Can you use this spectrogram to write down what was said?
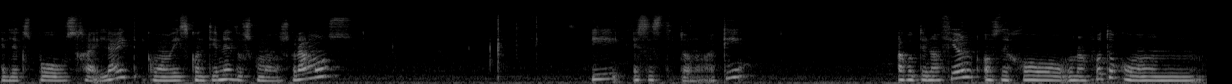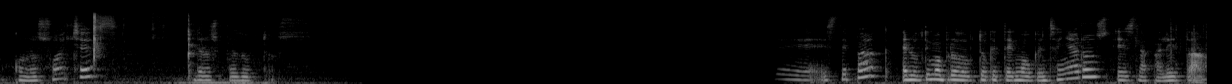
el Expose Highlight. Y como veis contiene 2,2 gramos. Y es este tono aquí. A continuación os dejo una foto con, con los swatches de los productos. Este pack, el último producto que tengo que enseñaros es la paleta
